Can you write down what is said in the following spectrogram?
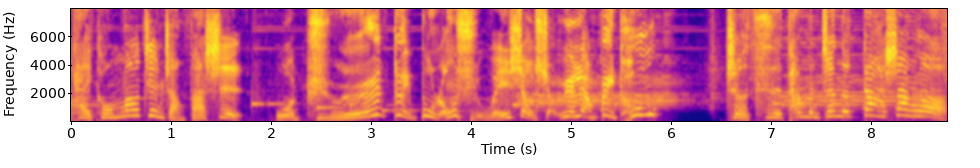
太空猫舰长发誓，我绝对不容许微笑小月亮被偷。这次他们真的尬上了。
